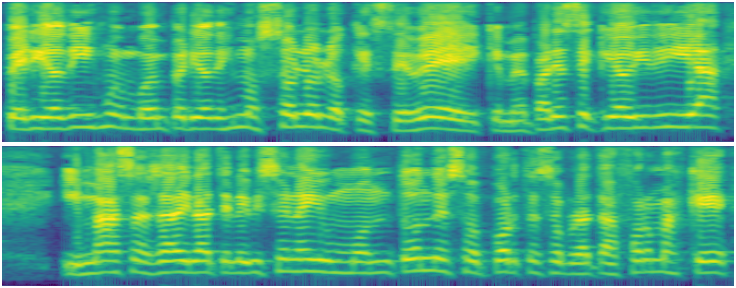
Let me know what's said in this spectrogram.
periodismo, un buen periodismo, solo lo que se ve, y que me parece que hoy día, y más allá de la televisión, hay un montón de soportes o plataformas que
